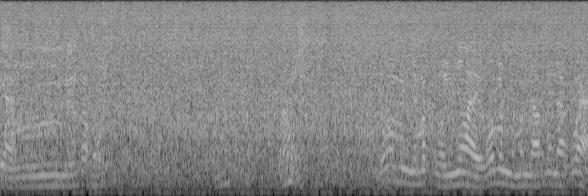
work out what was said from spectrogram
อย่างนะครับผมแล้วว่ามันจะมาตัวใหญ่ว่ามันมันนักไม่นักว่ะ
